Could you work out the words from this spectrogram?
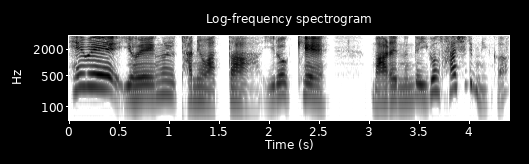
해외 여행을 다녀왔다 이렇게 말했는데 이건 사실입니까?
